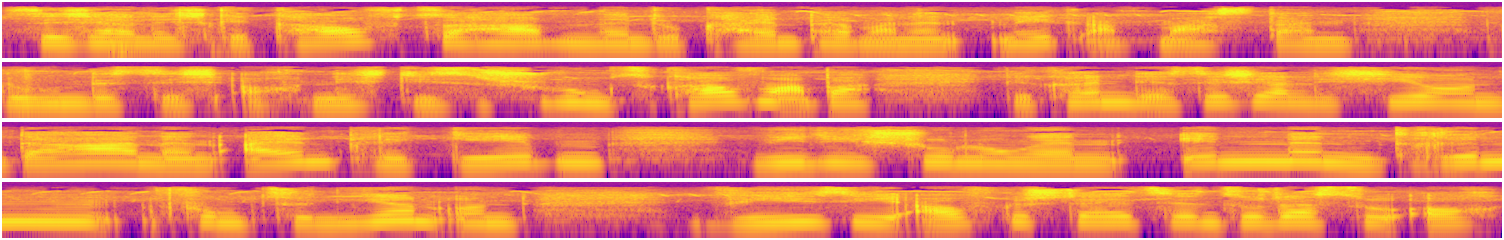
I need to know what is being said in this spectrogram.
sicherlich gekauft zu haben. Wenn du kein permanent Make-up machst, dann lohnt es sich auch nicht, diese Schulung zu kaufen. Aber wir können dir sicherlich hier und da einen Einblick geben, wie die Schulungen innen drin funktionieren und wie sie aufgestellt sind, so dass du auch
